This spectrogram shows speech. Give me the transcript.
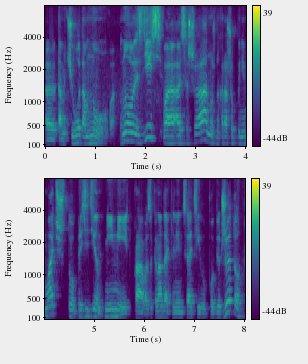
э, там, чего там нового. Но здесь в США нужно хорошо понимать, что президент не имеет права законодательной инициативы по бюджету.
